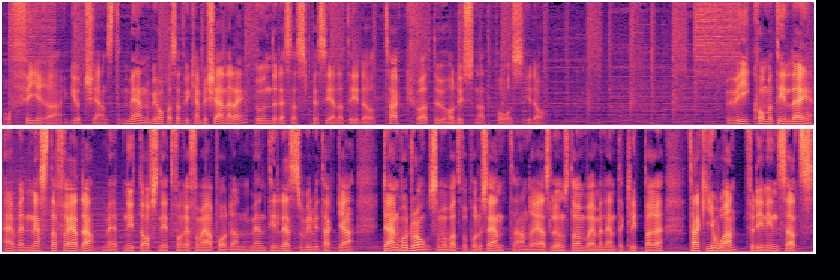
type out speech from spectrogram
och fira gudstjänst. Men vi hoppas att vi kan betjäna dig under dessa speciella tider. Tack för att du har lyssnat på oss idag. Vi kommer till dig även nästa fredag med ett nytt avsnitt från Reformera-podden. Men till dess så vill vi tacka Dan Woodrow som har varit vår producent, Andreas Lundström, vår eminente klippare. Tack Johan för din insats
